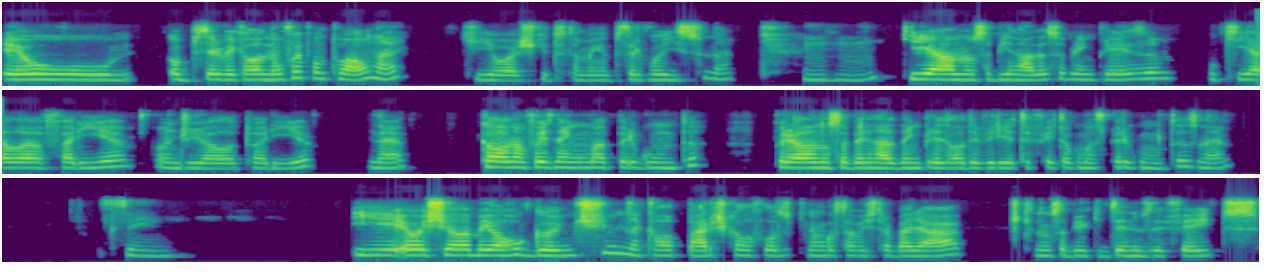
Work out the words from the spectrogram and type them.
Eu observei que ela não foi pontual, né? Que eu acho que tu também observou isso, né? Uhum. Que ela não sabia nada sobre a empresa, o que ela faria, onde ela atuaria, né? Que ela não fez nenhuma pergunta. Por ela não saber nada da empresa, ela deveria ter feito algumas perguntas, né? Sim. E eu achei ela meio arrogante naquela parte que ela falou que não gostava de trabalhar, que não sabia o que dizer nos defeitos,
